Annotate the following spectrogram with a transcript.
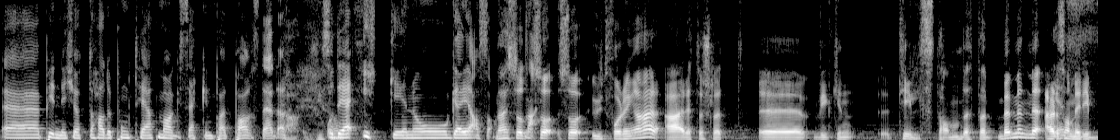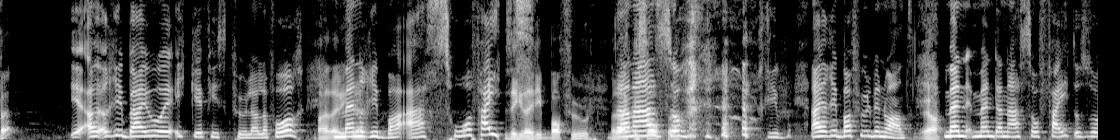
eh, pinnekjøttet hadde punktert magesekken på et par steder. Og det er ikke noe gøy, altså. Nei, så, så, så utfordringa her er rett og slett eh, hvilken tilstand dette Men, men, men er det Yes. samme ribbe? Ja, ribbe er jo ikke fisk, fugl eller får, Nei, men ribba er så feit. Hvis ikke det er ribba fugl. Men Den det er ikke så ofte. Ribba- Nei, ribba fugl blir noe annet. Ja. Men, men den er så feit, og så,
